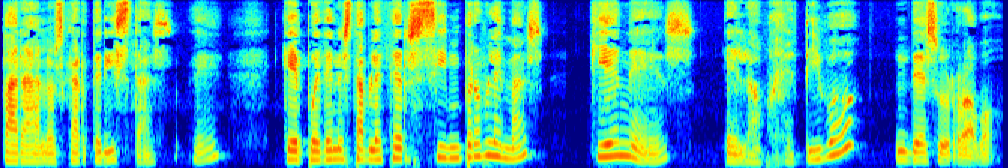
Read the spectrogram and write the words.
para los carteristas, ¿eh? que pueden establecer sin problemas quién es el objetivo de su robo.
